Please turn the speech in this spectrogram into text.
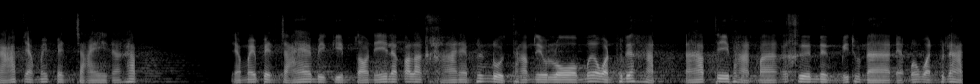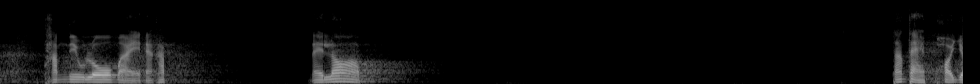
กราฟยังไม่เป็นใจนะครับ ยังไม่เป็นใจให้บีกริมตอนนี้แล้วก็ราคาเนี่ยเพิ่งหลุดทำนิวโลเมื่อวันพฤหัสนะครับ ที่ผ่านมาก็คือ 1 มิถุนาเนี่ยเมื่อวันพฤหัสทำนิวโลใหม่นะครับ ในรอบ ตั้งแต่พย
